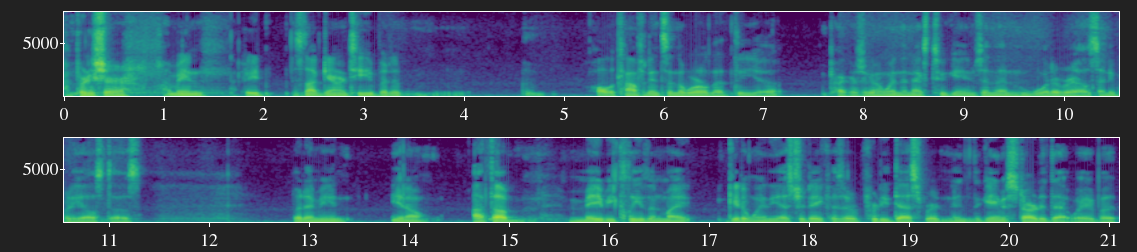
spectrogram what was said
I'm pretty sure. I mean, it, it's not guaranteed, but it, all the confidence in the world that the uh, Packers are going to win the next two games, and then whatever else anybody else does. But I mean, you know, I thought maybe Cleveland might get a win yesterday because they were pretty desperate, and the game started that way. But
